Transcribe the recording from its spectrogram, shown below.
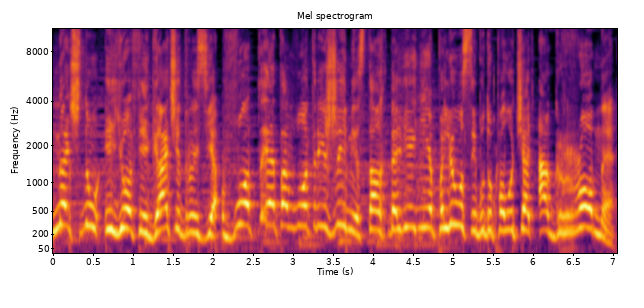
начну ее фигачить, друзья, вот это вот режиме столкновение плюс и буду получать огромное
